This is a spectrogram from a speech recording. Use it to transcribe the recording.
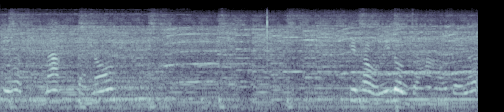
คือนักแต่น้องที่เท่านี้เริ่มจะหายไปแล้ว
